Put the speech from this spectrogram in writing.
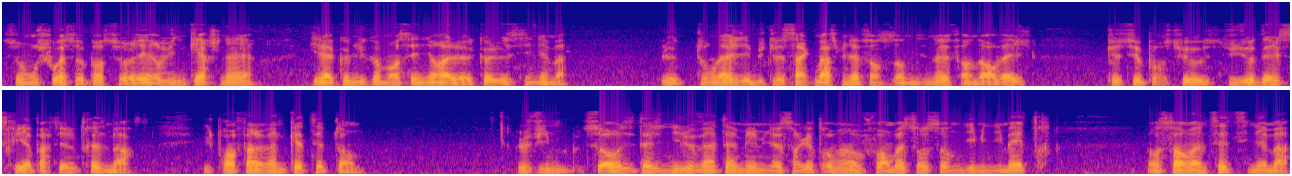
Son choix se porte sur Irving Kershner, qu'il a connu comme enseignant à l'école de cinéma. Le tournage débute le 5 mars 1979 en Norvège, puis se poursuit au studio d'Elstree à partir du 13 mars. Il prend fin le 24 septembre. Le film sort aux États-Unis le 21 mai 1980 au format 70 mm dans 127 cinémas.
